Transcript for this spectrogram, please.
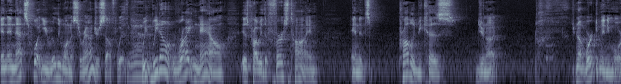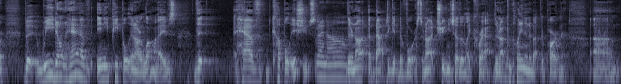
and, and that's what you really want to surround yourself with. Yeah. We, we don't, right now, is probably the first time, and it's probably because you're not you're not working anymore, but we don't have any people in our lives that have couple issues. I know. They're not about to get divorced. They're not treating each other like crap. They're not complaining about their partner. Um,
